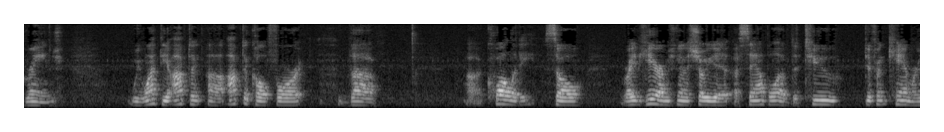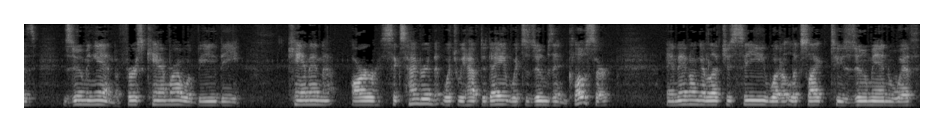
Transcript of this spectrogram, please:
range. We want the opti uh, optical for the uh, quality. So right here I'm just going to show you a sample of the two different cameras zooming in. The first camera would be the Canon R600 which we have today which zooms in closer and then I'm going to let you see what it looks like to zoom in with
